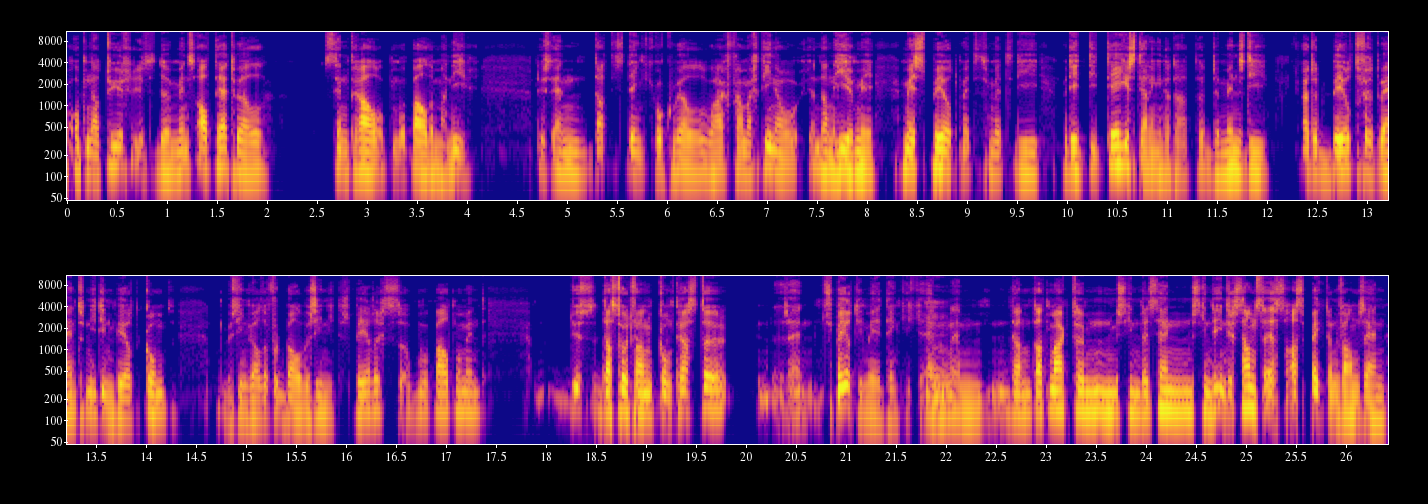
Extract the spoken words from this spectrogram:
op natuur, is de mens altijd wel centraal op een bepaalde manier. Dus, en dat is denk ik ook wel waar Fra Martino dan hiermee mee speelt, met, met, die, met die, die tegenstelling inderdaad. De, de, mens die uit het beeld verdwijnt, niet in beeld komt. We zien wel de voetbal, we zien niet de spelers op een bepaald moment. Dus dat soort van contrasten zijn, speelt hij mee, denk ik. En, mm. en dan, dat, maakt hem misschien, dat zijn misschien de interessantste aspecten van zijn,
